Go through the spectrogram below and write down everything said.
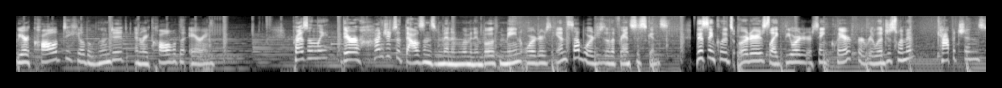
We are called to heal the wounded and recall the erring. Presently, there are hundreds of thousands of men and women in both main orders and suborders of the Franciscans. This includes orders like the Order of St. Clare for religious women, Capuchins,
